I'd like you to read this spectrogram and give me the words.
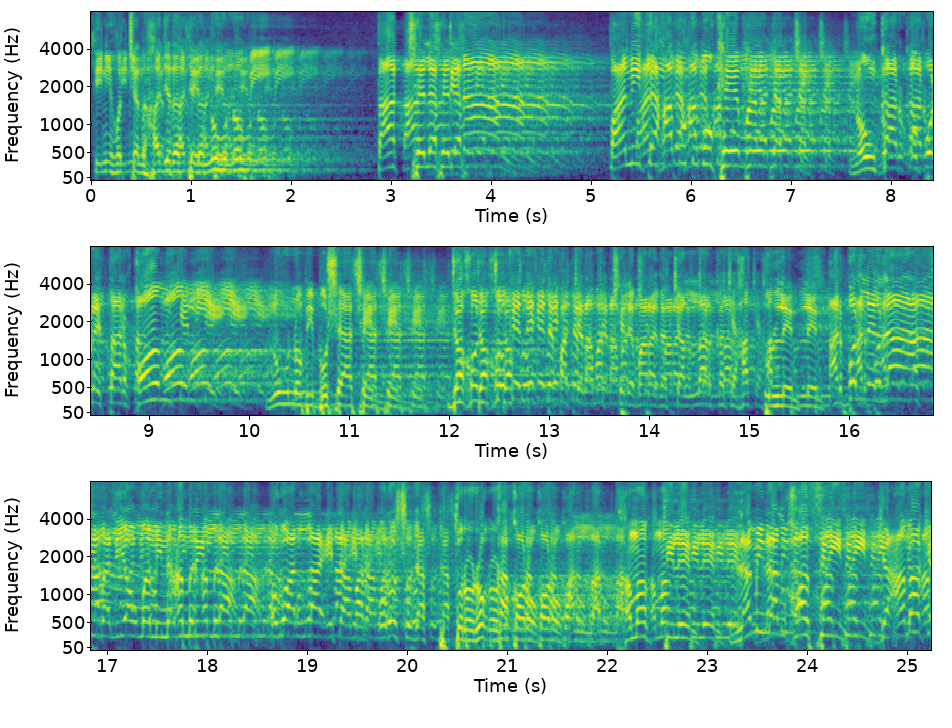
তিনি হচ্ছেন হাজরাতে নূহ নবী। তার ছেলে পানিতে হাবুডুবু খেয়ে মারা যাচ্ছে। নৌকার উপরে তার কমকে নিয়ে নূহ নবী বসে আছেন। যখন চোখে দেখতে পাচ্ছেন আমার ছেলে মারা যাচ্ছে আল্লাহর কাছে হাত তুললেন। আর বললেন লা আসিমাল ইয়াউমা মিন আমরিল্লাহ। ওগো আল্লাহ এটা আমার ওরসজাত রক্ষা করো। আল্লাহ ধামাক দিলেন। লামিনাল খাসিরিন যে আমাকে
